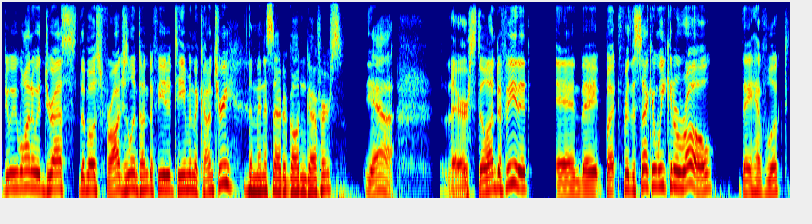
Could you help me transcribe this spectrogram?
do we want to address the most fraudulent undefeated team in the country? The Minnesota Golden Gophers. Yeah, they're still undefeated, and they but for the second week in a row, they have looked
